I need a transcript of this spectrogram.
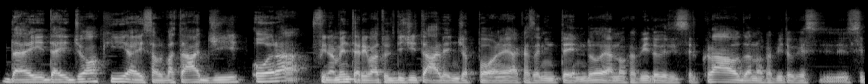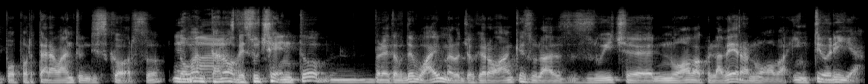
Dai, dai giochi ai salvataggi. Ora finalmente è arrivato il digitale in Giappone a casa Nintendo e hanno capito che esiste il cloud, hanno capito che si, si può portare avanti un discorso. Eh, 99 su 100 Breath of the Wild me lo giocherò anche sulla Switch nuova, quella vera nuova, in teoria.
